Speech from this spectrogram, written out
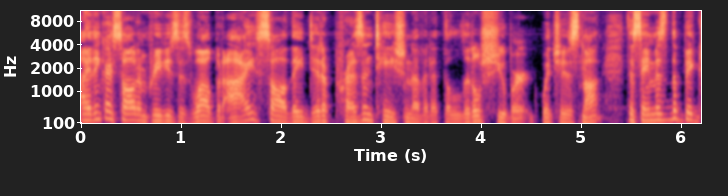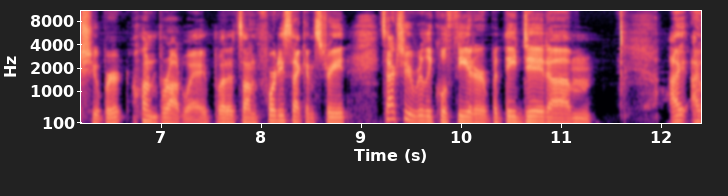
I think I saw it in previews as well, but I saw they did a presentation of it at the Little Shubert, which is not the same as the Big Shubert on Broadway, but it's on 42nd Street. It's actually a really cool theater, but they did um I, I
